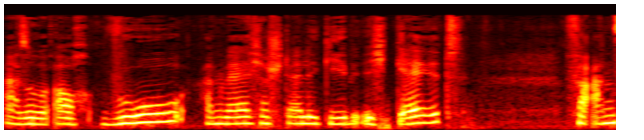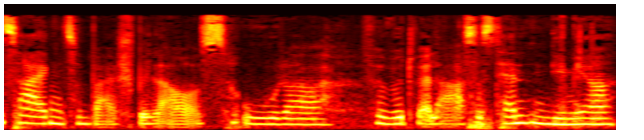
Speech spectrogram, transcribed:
Also auch wo, an welcher Stelle gebe ich Geld für Anzeigen zum Beispiel aus oder für virtuelle Assistenten, die mir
